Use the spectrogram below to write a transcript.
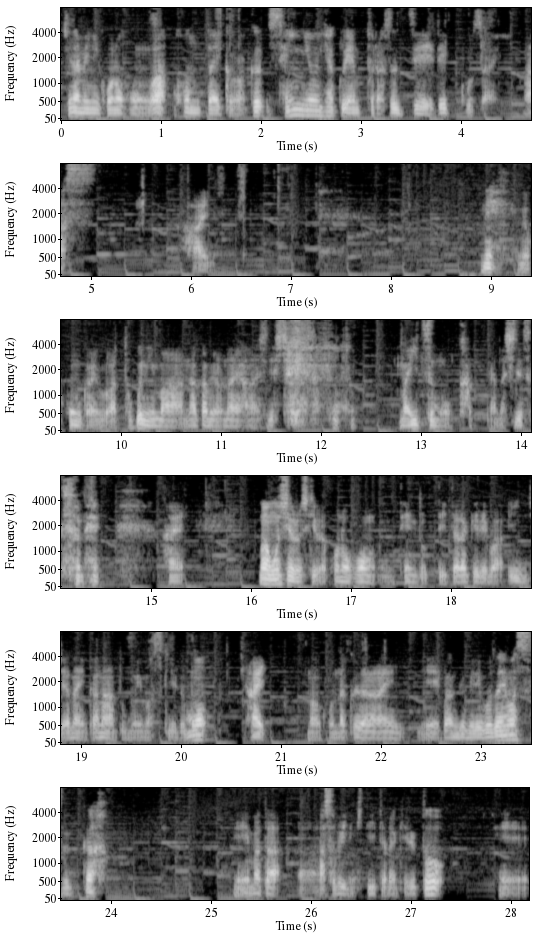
ちなみにこの本は本体価格1400円プラス税でございます。はい。ね、今回は特にまあ中身のない話でしたけれども まあいつもかって話ですけどね。はい。まあもしよろしければこの本手に取っていただければいいんじゃないかなと思いますけれども。はい。まあこんなくだらない、え、番組でございますが、え、また遊びに来ていただけると、え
